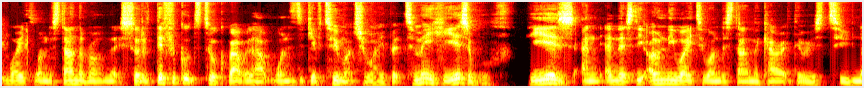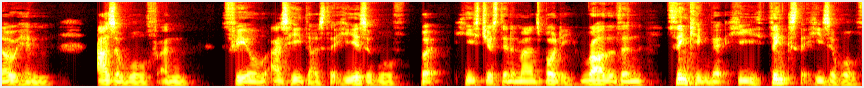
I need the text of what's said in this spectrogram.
way to understand the role. It's sort of difficult to talk about without wanting to give too much away. But to me, he is a wolf. He is, and and it's the only way to understand the character is to know him as a wolf and feel as he does that he is a wolf, but he's just in a man's body, rather than thinking that he thinks that he's a wolf.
